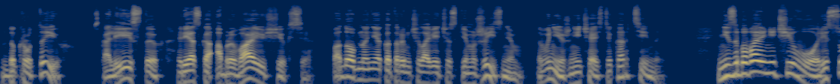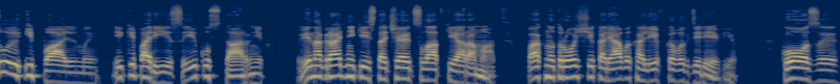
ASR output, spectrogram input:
до крутых, скалистых, резко обрывающихся, подобно некоторым человеческим жизням в нижней части картины. Не забываю ничего, рисую и пальмы, и кипарисы, и кустарник. Виноградники источают сладкий аромат. Пахнут рощи корявых оливковых деревьев. Козы,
